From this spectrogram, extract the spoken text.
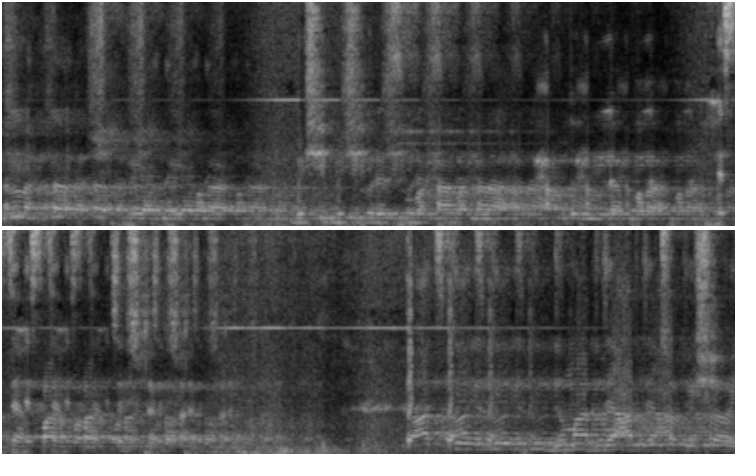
আল্লাহ বেশি বেশি করে সুবহানাল্লাহ করার চেষ্টা করা তো আজকে জুমার যে আলোচ্য বিষয়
